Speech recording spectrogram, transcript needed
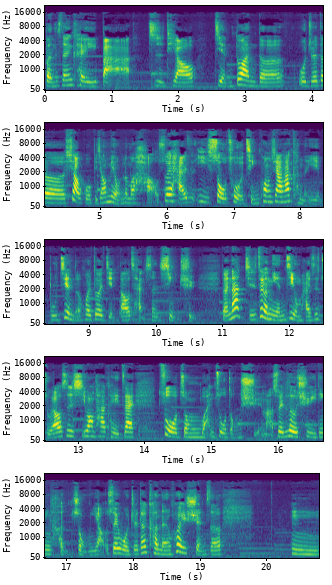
本身可以把纸条。剪断的，我觉得效果比较没有那么好，所以孩子易受挫的情况下，他可能也不见得会对剪刀产生兴趣。对，那其实这个年纪，我们还是主要是希望他可以在做中玩，做中学嘛，所以乐趣一定很重要。所以我觉得可能会选择，嗯，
